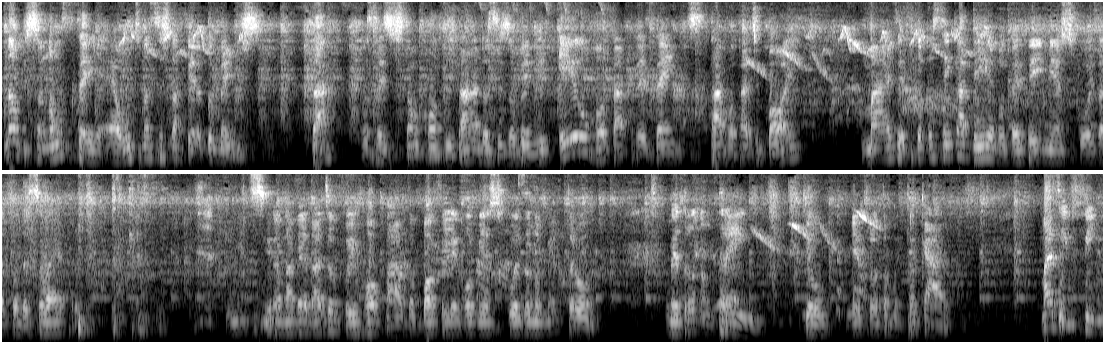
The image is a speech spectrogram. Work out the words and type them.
Não, bicho, eu não sei. É a última sexta-feira do mês, tá? Vocês estão convidados, sejam bem-vindos. Eu vou estar presente, tá? Vou estar de boy. Mas é porque eu tô sem cabelo, levei minhas coisas todas, sou hétero. Mentira, na verdade eu fui roubado. O Boff levou minhas coisas no metrô. Metrô não, trem, que o metrô tá muito caro. Mas enfim,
